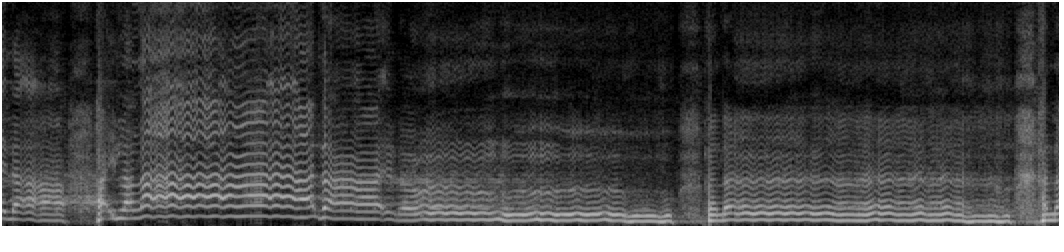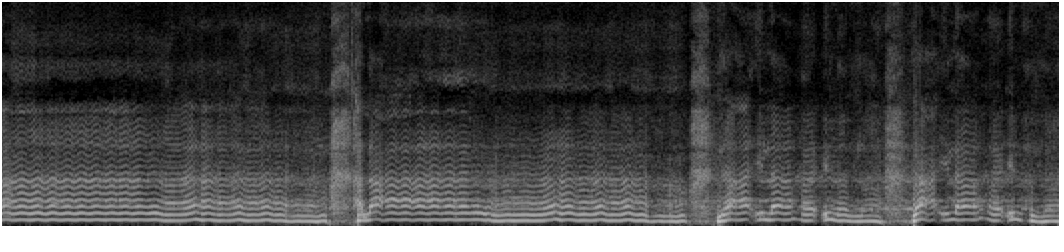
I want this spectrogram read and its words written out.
إله إلا الله لا إله Allah, ala ala La ilaha illallah la ilaha illallah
